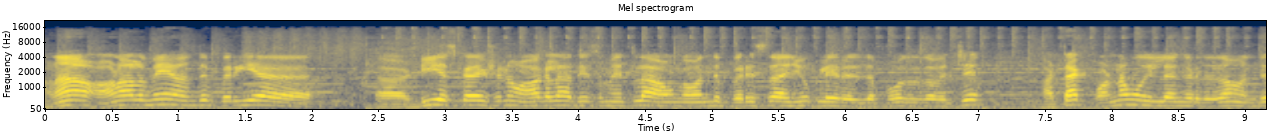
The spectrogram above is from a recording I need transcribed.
ஆனால் ஆனாலுமே வந்து பெரிய டீஎஸ்கலேஷனும் ஆகலை. அதே சமயத்தில் அவங்க வந்து பெருசாக நியூக்ளியர் இதை போதத்தை வச்சு அட்டாக் பண்ணவும் இல்லைங்கிறது தான் வந்து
